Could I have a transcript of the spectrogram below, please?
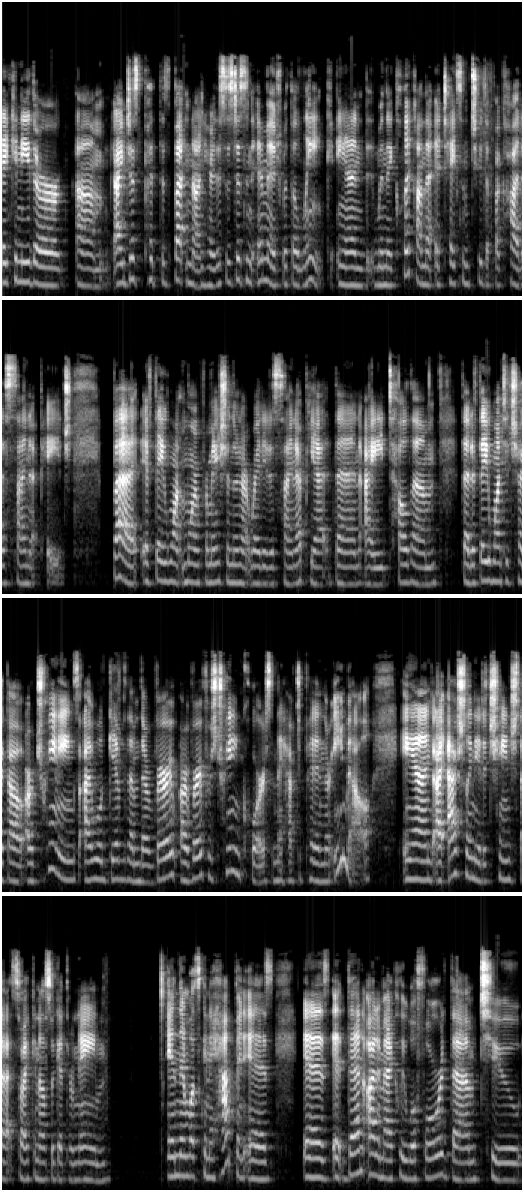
they can either um, I just put this button on here this is just an image with a link and when they click on that it takes them to the Fakata sign up page but if they want more information, they're not ready to sign up yet, then I tell them that if they want to check out our trainings, I will give them their very our very first training course and they have to put in their email. And I actually need to change that so I can also get their name. And then what's going to happen is is it then automatically will forward them to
